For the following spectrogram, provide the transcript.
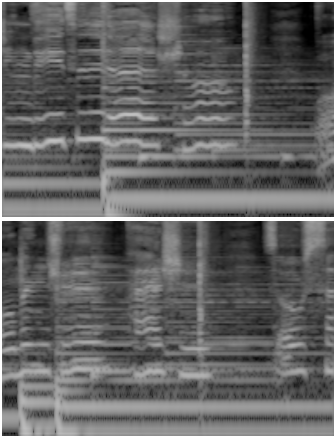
紧彼此的手，我们却还是走散。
